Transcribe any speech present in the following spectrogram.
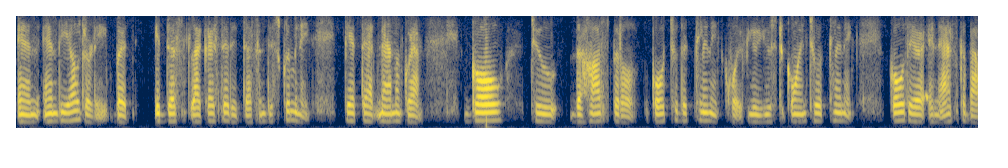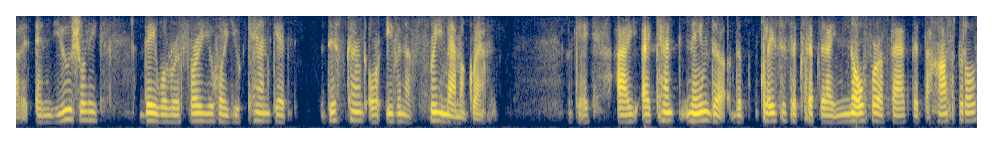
and and the elderly. But it does, like I said, it doesn't discriminate. Get that mammogram. Go to the hospital. Go to the clinic. If you're used to going to a clinic, go there and ask about it. And usually, they will refer you where you can get discount or even a free mammogram. Okay, I I can't name the the places except that I know for a fact that the hospitals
